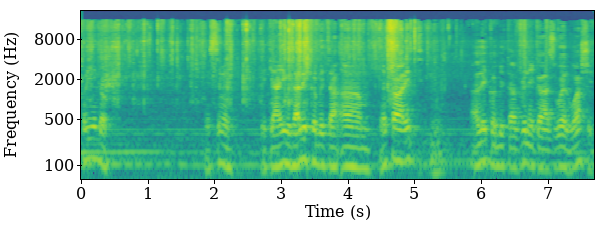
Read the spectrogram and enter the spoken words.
cleaned up. You see me? You can use a little bit of um you call it a little bit of vinegar as well, wash it.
